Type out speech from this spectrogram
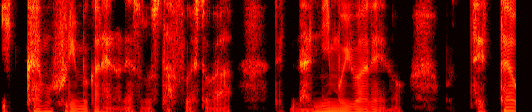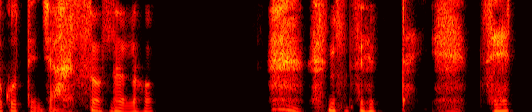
一回も振り向かないのね、そのスタッフの人が。で、何にも言わねえの。絶対怒ってんじゃん、そんなの。絶対、絶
